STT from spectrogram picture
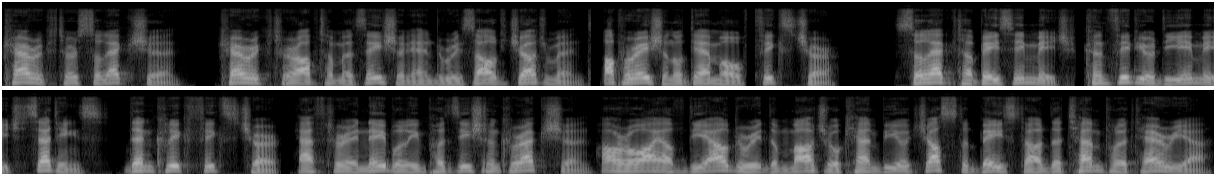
character selection, character optimization and result judgment. Operational demo fixture. Select a base image, configure the image settings, then click Fixture. After enabling position correction, ROI of the algorithm module can be adjusted based on the template area.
